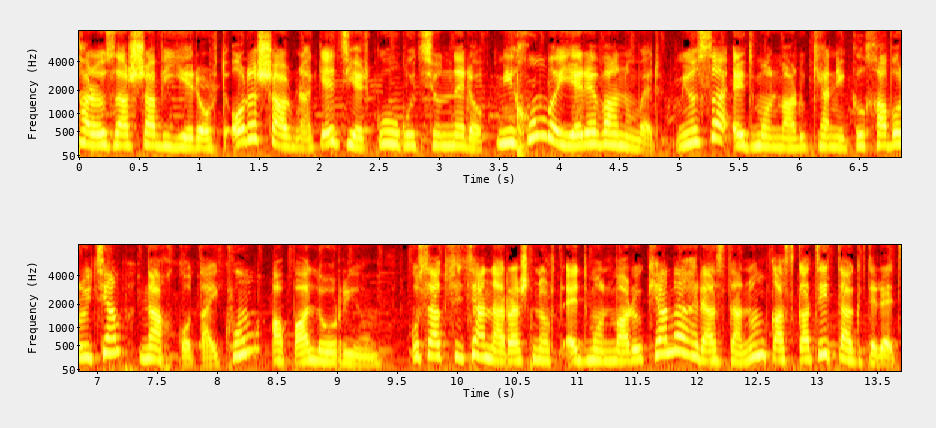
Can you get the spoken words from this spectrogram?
քարոզարշավի երրորդ օրը շարունակեց երկու ուղություններով։ Մի խումբը Երևանում էր, մյուսը Էդմոն Մարուքյանի գլխավորությամբ նախ Կոտայքում, ապա Լոռիում։ Կուսակցության առաջնորդ Էդմոն Մարուքյանը հրազդանում կասկածի տակ դրեց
